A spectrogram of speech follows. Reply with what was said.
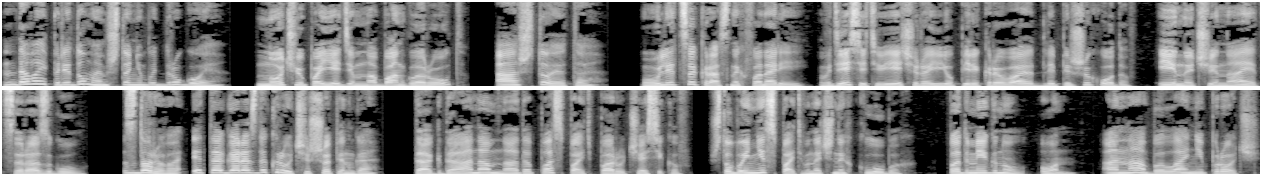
«Давай придумаем что-нибудь другое». «Ночью поедем на Бангла-Роуд?» «А что это?» «Улица красных фонарей. В десять вечера ее перекрывают для пешеходов. И начинается разгул». «Здорово, это гораздо круче шопинга. «Тогда нам надо поспать пару часиков чтобы не спать в ночных клубах. Подмигнул он. Она была не прочь.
